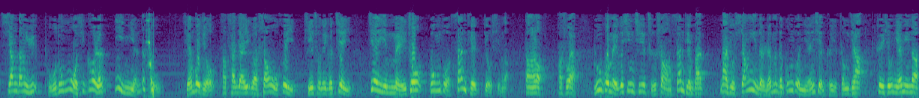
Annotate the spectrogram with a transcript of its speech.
相当于普通墨西哥人一年的收入。前不久，他参加一个商务会议，提出了一个建议，建议每周工作三天就行了。当然了，他说呀。如果每个星期只上三天班，那就相应的人们的工作年限可以增加，退休年龄呢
